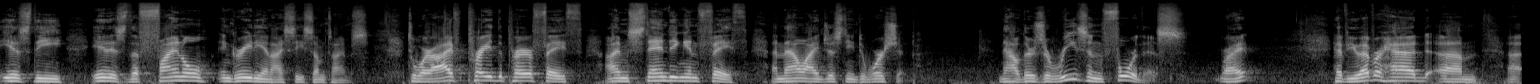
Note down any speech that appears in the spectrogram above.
is the, it is the final ingredient I see sometimes to where I've prayed the prayer of faith, I'm standing in faith, and now I just need to worship. Now, there's a reason for this, right? Have you ever had um, uh,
